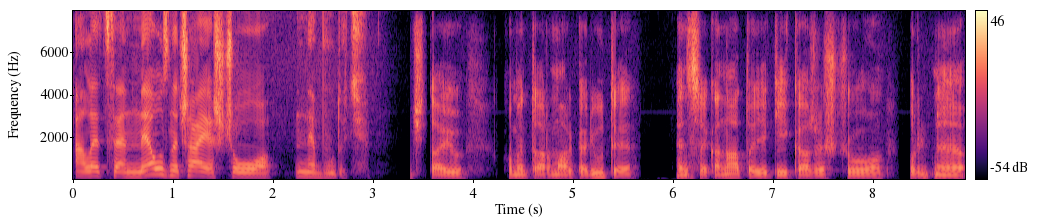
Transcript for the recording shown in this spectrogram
але це не означає, що не будуть. Читаю коментар Марка Рюте, генсека НАТО, який каже, що е,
